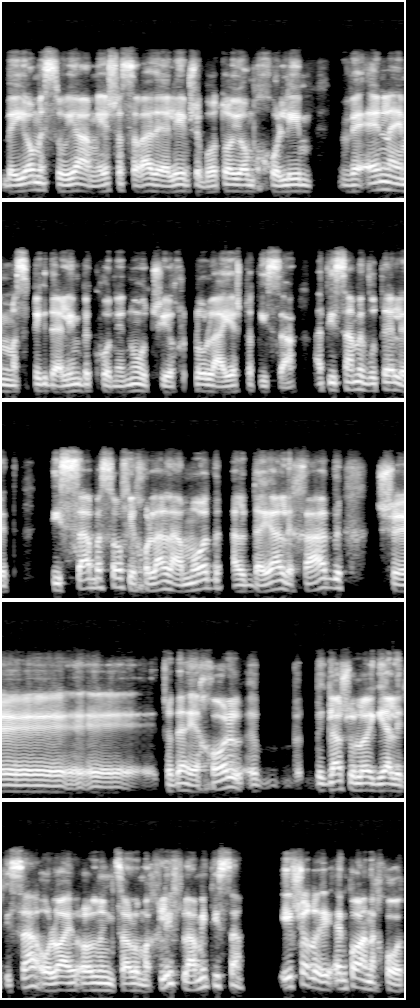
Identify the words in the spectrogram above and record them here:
ביום מסוים יש עשרה דיילים שבאותו יום חולים ואין להם מספיק דיילים בכוננות שיוכלו לאייש את הטיסה, הטיסה מבוטלת. טיסה בסוף יכולה לעמוד על דייל אחד, שאתה יודע, יכול, בגלל שהוא לא הגיע לטיסה, או לא, לא נמצא לו מחליף, להעמיד טיסה. אי אפשר, אין פה הנחות.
